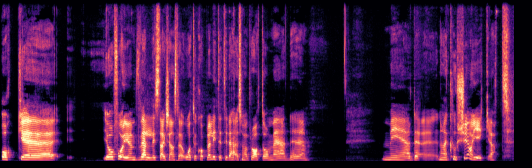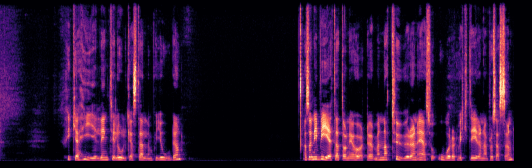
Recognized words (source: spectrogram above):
Och eh, jag får ju en väldigt stark känsla, jag återkopplar lite till det här som jag pratade om med, eh, med eh, den här kursen jag gick, att skicka healing till olika ställen på jorden. Alltså ni vet detta om ni har hört det, men naturen är så oerhört viktig i den här processen.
